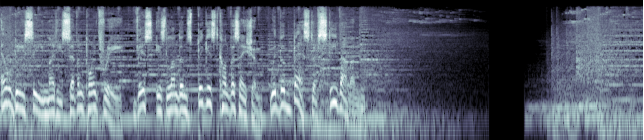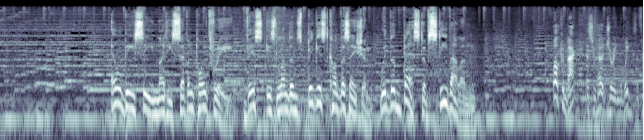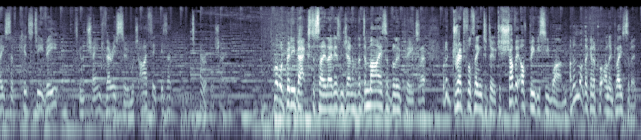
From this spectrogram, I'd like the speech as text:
LBC 97.3. This is London's biggest conversation with the best of Steve Allen. LBC 97.3. This is London's biggest conversation with the best of Steve Allen. Welcome back. As you heard during the week, the face of kids' TV is going to change very soon, which I think is a terrible shame. What would Biddy Baxter say, ladies and gentlemen? The demise of Blue Peter. What a dreadful thing to do, to shove it off BBC One. I don't know what they're going to put on in place of it.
